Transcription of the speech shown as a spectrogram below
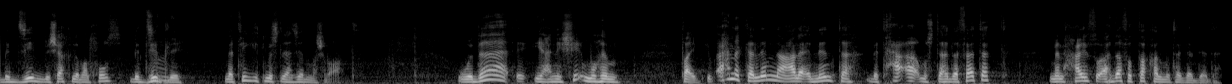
بتزيد بشكل ملحوظ؟ بتزيد مم. ليه؟ نتيجة مثل هذه المشروعات. وده يعني شيء مهم. طيب يبقى إحنا اتكلمنا على ان انت بتحقق مستهدفاتك من حيث أهداف الطاقة المتجددة.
